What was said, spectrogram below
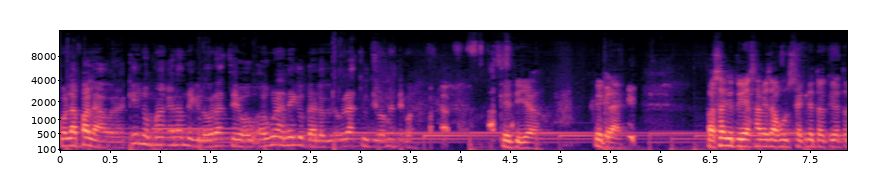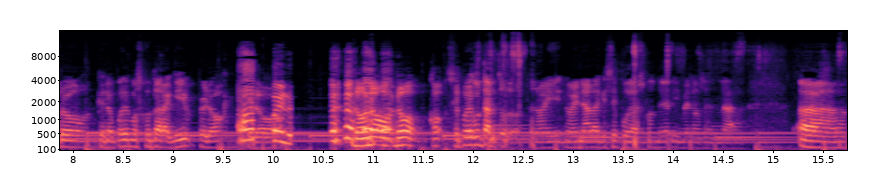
con la palabra. ¿Qué es lo más grande que lograste o alguna anécdota de lo que lograste últimamente con la palabra? Qué tío, qué crack. Pasa que tú ya sabes algún secreto que otro que no podemos contar aquí, pero... Ah, bueno. No, no, no, se puede contar todo. No hay, no hay nada que se pueda esconder, y menos en la... Ah,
